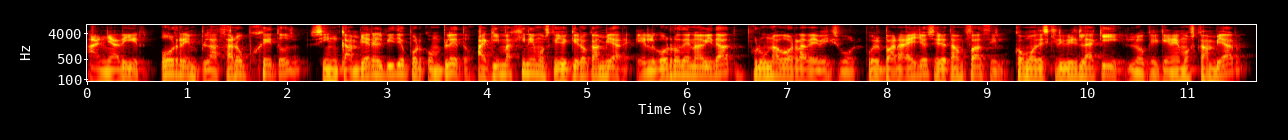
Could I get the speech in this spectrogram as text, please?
añadir o reemplazar objetos sin cambiar el vídeo por completo. Aquí imaginemos que yo quiero cambiar el gorro de Navidad por una gorra de béisbol. Pues para ello sería tan fácil como describirle aquí lo que queremos cambiar,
